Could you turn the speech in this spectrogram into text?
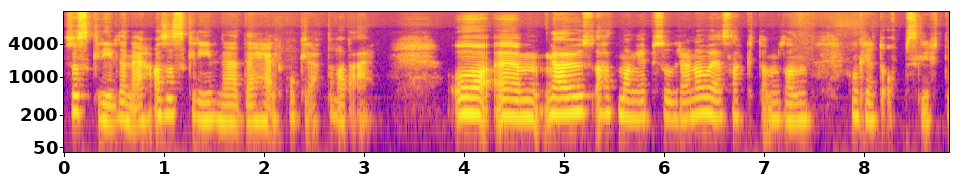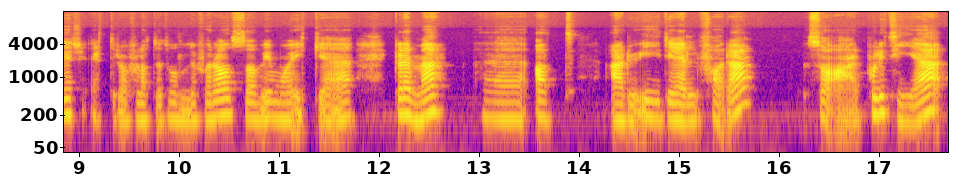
så skriv det ned. Altså skriv ned det helt konkrete hva det er. Og um, jeg har jo hatt mange episoder her nå hvor jeg har snakket om sånn konkrete oppskrifter etter å ha forlatt et voldelig forhold, så vi må ikke glemme at er du i reell fare, så er politiet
